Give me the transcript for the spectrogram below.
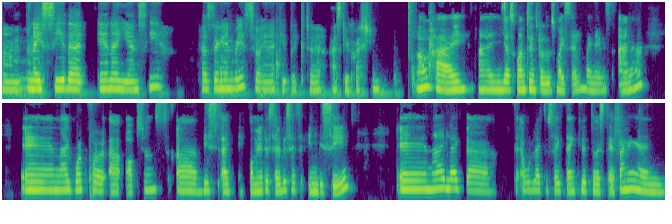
Um, and I see that Anna Yancey has their hand raised. So Anna, if you'd like to ask your question. Oh, hi. I just want to introduce myself. My name is Anna, and I work for uh, Options uh, BC, uh, Community Services in BC. And I like uh, I would like to say thank you to Stephanie and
